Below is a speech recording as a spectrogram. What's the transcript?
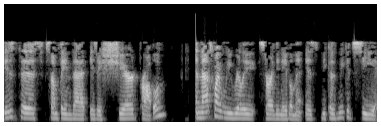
is this something that is a shared problem? And that's why we really started the enablement is because we could see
